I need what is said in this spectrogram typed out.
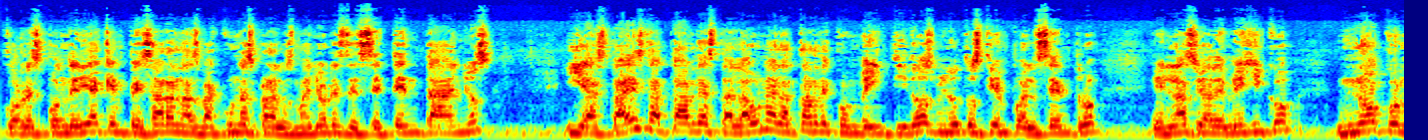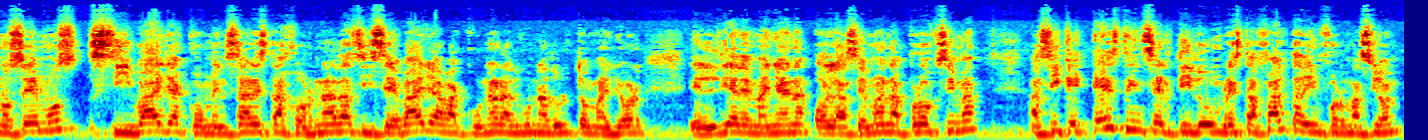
correspondería que empezaran las vacunas para los mayores de 70 años y hasta esta tarde, hasta la una de la tarde con 22 minutos tiempo del centro en la Ciudad de México, no conocemos si vaya a comenzar esta jornada, si se vaya a vacunar algún adulto mayor el día de mañana o la semana próxima. Así que esta incertidumbre, esta falta de información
